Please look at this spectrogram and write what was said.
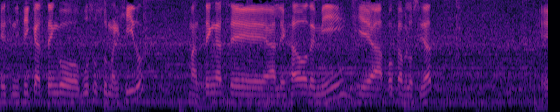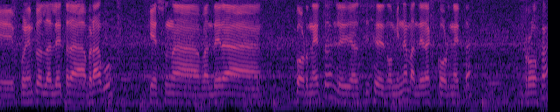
que significa tengo buzo sumergido, manténgase alejado de mí y a poca velocidad. Eh, por ejemplo, la letra bravo, que es una bandera corneta, así se denomina bandera corneta, roja.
